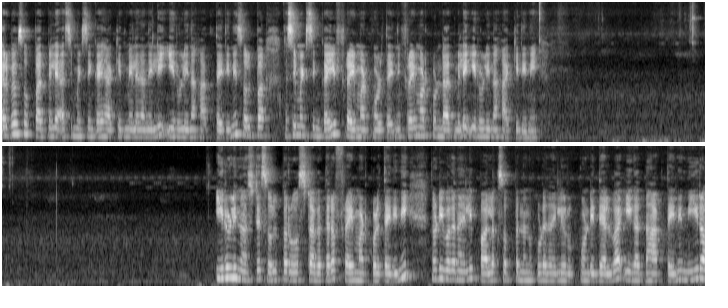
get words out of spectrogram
ಕರ್ಬೇವು ಸೊಪ್ಪು ಆದಮೇಲೆ ಹಸಿಮೆಣಸಿನ್ಕಾಯಿ ಹಾಕಿದ ಮೇಲೆ ನಾನಿಲ್ಲಿ ಈರುಳ್ಳಿನ ಹಾಕ್ತಾ ಇದ್ದೀನಿ ಸ್ವಲ್ಪ ಹಸಿಮೆಣಸಿನ್ಕಾಯಿ ಫ್ರೈ ಮಾಡ್ಕೊಳ್ತಾ ಇದ್ದೀನಿ ಫ್ರೈ ಮಾಡ್ಕೊಂಡಾದ್ಮೇಲೆ ಈರುಳ್ಳಿನ ಹಾಕಿದ್ದೀನಿ ಈರುಳ್ಳಿನೂ ಅಷ್ಟೇ ಸ್ವಲ್ಪ ರೋಸ್ಟ್ ಆಗೋ ಥರ ಫ್ರೈ ಮಾಡ್ಕೊಳ್ತಾ ಇದ್ದೀನಿ. ನೋಡಿ, ಇವಾಗ ನಾನಿಲ್ಲಿ ಪಾಲಕ್ ಸೊಪ್ಪನ್ನು ಕೂಡ ನಾನಿಲ್ಲಿ ರುಬ್ಕೊಂಡಿದ್ದೆ ಅಲ್ವಾ? ಈಗ ಅದನ್ನ ಹಾಕ್ತಾಯಿದ್ದೀನಿ ನೀರು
